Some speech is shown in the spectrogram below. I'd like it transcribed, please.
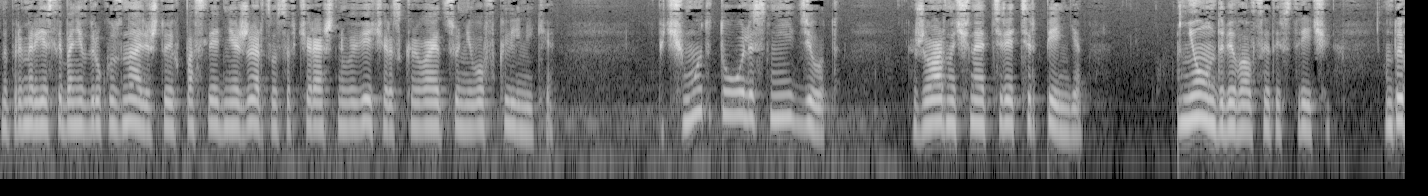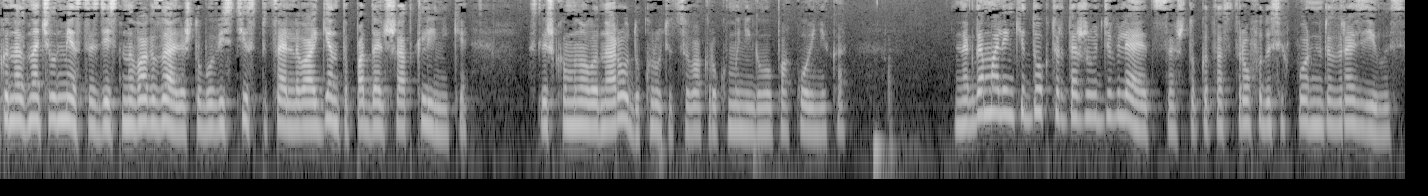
Например, если бы они вдруг узнали, что их последняя жертва со вчерашнего вечера скрывается у него в клинике. Почему этот Уоллес не идет? Жуар начинает терять терпение. Не он добивался этой встречи. Он только назначил место здесь, на вокзале, чтобы увезти специального агента подальше от клиники. Слишком много народу крутится вокруг мнигового покойника. Иногда маленький доктор даже удивляется, что катастрофа до сих пор не разразилась.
